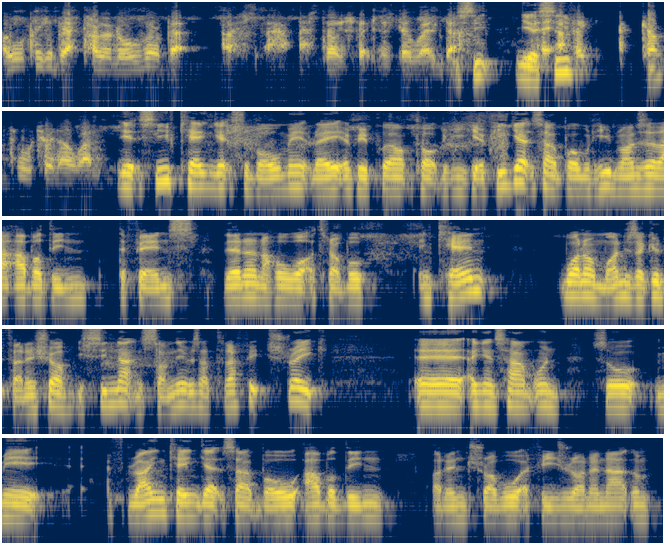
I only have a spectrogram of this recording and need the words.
I don't think it'll be a turn over, but I, I still expect us to win. But See- yeah, I, see I think a comfortable two 0 win. Yeah, see if Kent gets the ball, mate, right? If we play up top, if he, if he gets that ball, when he runs at that Aberdeen defence, they're in a whole lot of trouble. And Kent, one on one, is a good finisher. You've seen that on Sunday, it was a terrific strike uh, against Hampton. So, mate, if Ryan Kent gets that ball, Aberdeen are in trouble if he's running at them.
